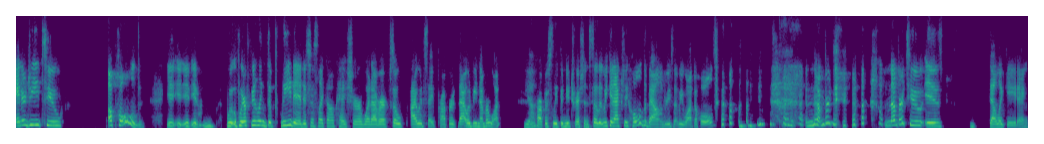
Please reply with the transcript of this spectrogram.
energy to uphold. It, it, it, if we're feeling depleted it's just like okay sure whatever. So i would say proper that would be number one. Yeah. Proper sleep and nutrition so that we can actually hold the boundaries that we want to hold. Number two, number two is delegating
